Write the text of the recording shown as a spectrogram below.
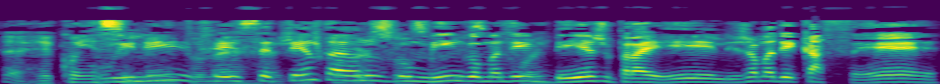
É, O Willy reconhecimento, né? fez A gente 70 anos domingo, eu mandei foi. beijo pra ele, já mandei café,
